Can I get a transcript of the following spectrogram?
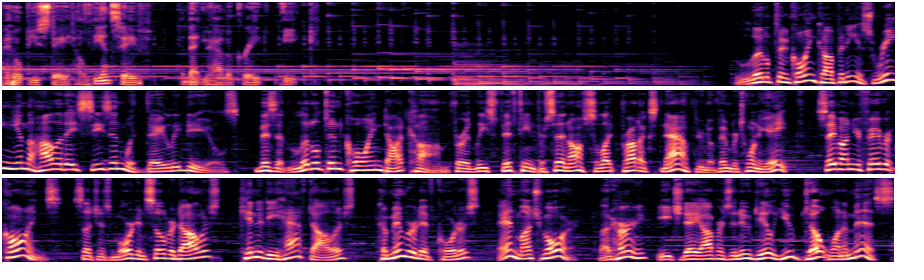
I hope you stay healthy and safe and that you have a great week. Littleton Coin Company is ringing in the holiday season with daily deals. Visit littletoncoin.com for at least 15% off select products now through November 28th. Save on your favorite coins, such as Morgan Silver Dollars, Kennedy Half Dollars, commemorative quarters, and much more. But hurry, each day offers a new deal you don't want to miss.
